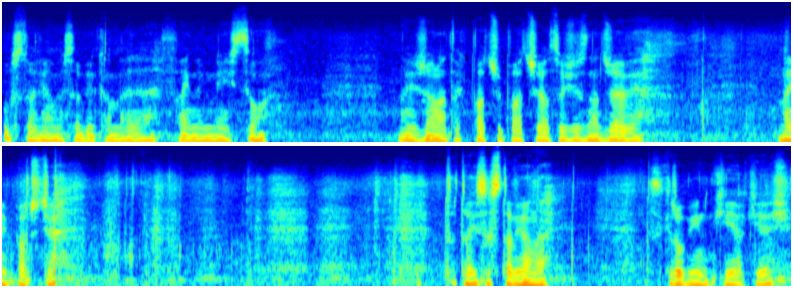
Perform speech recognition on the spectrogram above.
Ustawiamy sobie kamerę w fajnym miejscu. No i żona tak patrzy, patrzy, a coś jest na drzewie. No i patrzcie. Tutaj zostawione skrobinki jakieś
